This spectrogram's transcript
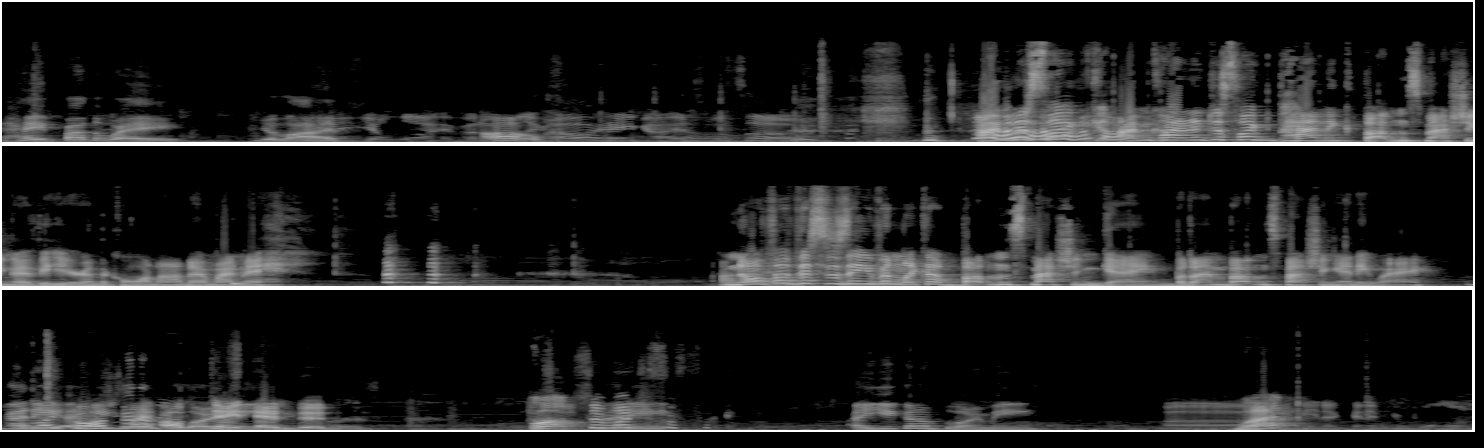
"Hey, by the way, you're live." You're, you're live, and I'm Oh. like, oh hey guys, what's up? I'm just like I'm kind of just like panic button smashing over here in the corner. Don't mind me. Not that this is even like a button smashing game, but I'm button smashing anyway. Oh my god, you my update ended. What? So much Maddie- for fucking- Are you gonna blow me? Uh, What? I mean, I can if you want.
